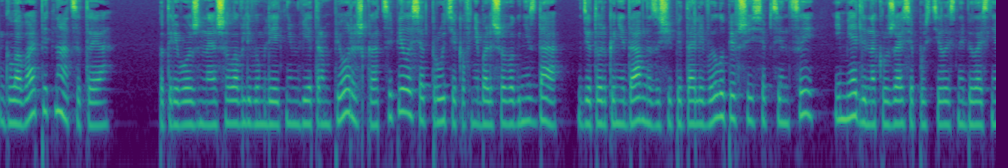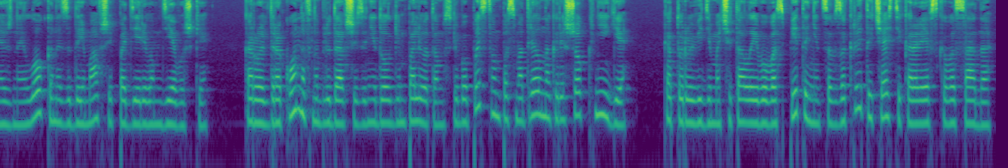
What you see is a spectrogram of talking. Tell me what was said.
Глава 15. Потревоженная шаловливым летним ветром перышко отцепилась от прутиков небольшого гнезда, где только недавно защепетали вылупившиеся птенцы, и медленно кружась опустилась на белоснежные локоны задремавшей под деревом девушки. Король драконов, наблюдавший за недолгим полетом, с любопытством посмотрел на корешок книги, которую, видимо, читала его воспитанница в закрытой части королевского сада –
